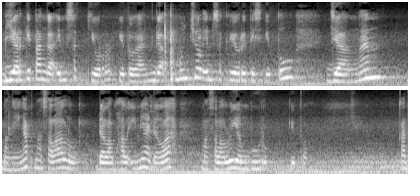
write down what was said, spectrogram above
biar kita nggak insecure gitu kan nggak muncul insecurities itu jangan mengingat masa lalu dalam hal ini adalah masa lalu yang buruk gitu kan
